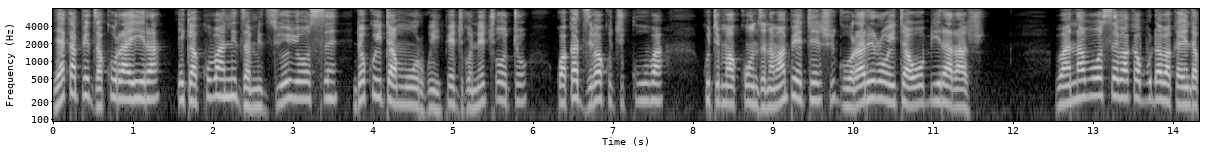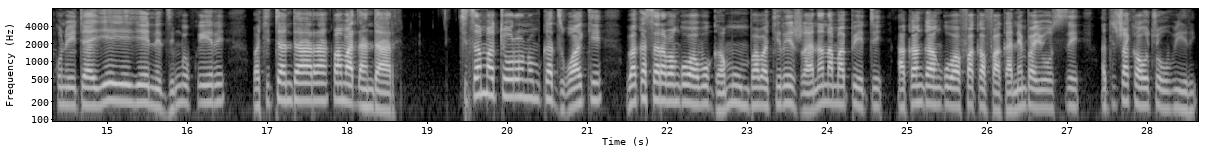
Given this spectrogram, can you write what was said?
yakapedza kurayira ikakuvanidza midziyo yose ndokuita murwi pedyo nechoto kwakadziva kuchikuva kuti makonzo namapete zvigorariroitawo bira razvo. Vana vose vakabuda vakaenda kunoita yeyeye nedzimwe kwere vachitandara pamadandari. Chitsamatoro nomukadzi wake vakasara vangova voga mumba vachirezvana namapete akanga angovafaka-faka nemba yose achitsvakawo chouviri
